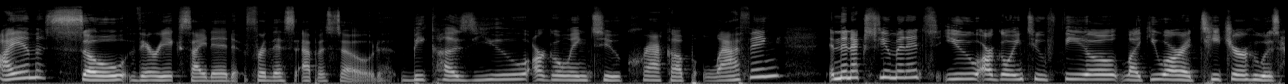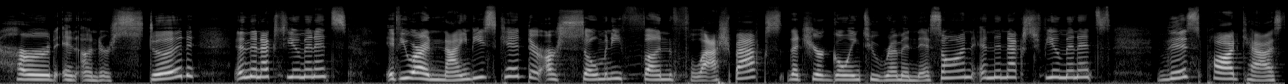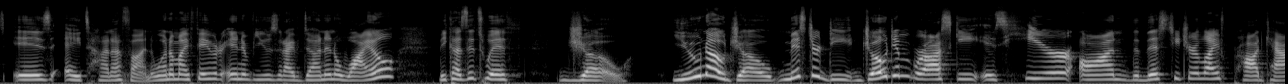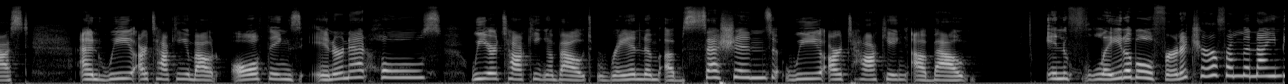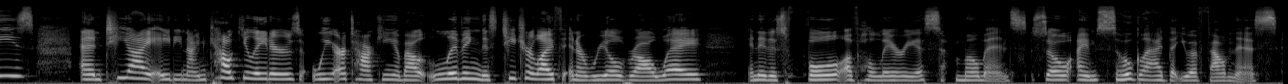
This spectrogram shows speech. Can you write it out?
I am so very excited for this episode because you are going to crack up laughing. In the next few minutes, you are going to feel like you are a teacher who is heard and understood. In the next few minutes, if you are a 90s kid, there are so many fun flashbacks that you're going to reminisce on in the next few minutes. This podcast is a ton of fun. One of my favorite interviews that I've done in a while because it's with Joe. You know Joe, Mr. D, Joe Dombrowski is here on the This Teacher Life podcast. And we are talking about all things internet holes. We are talking about random obsessions. We are talking about inflatable furniture from the 90s and TI 89 calculators. We are talking about living this teacher life in a real, raw way. And it is full of hilarious moments. So I'm so glad that you have found this.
